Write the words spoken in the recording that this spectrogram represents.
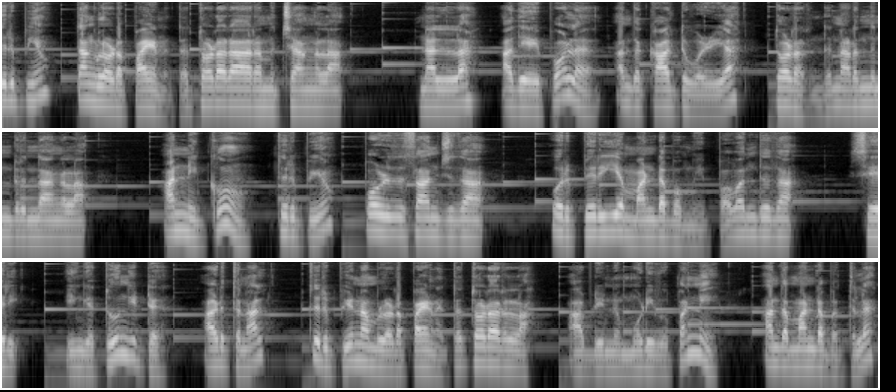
திருப்பியும் தங்களோட பயணத்தை தொடர ஆரம்பிச்சாங்களாம் நல்லா அதே போல அந்த காட்டு வழியா தொடர்ந்து நடந்துட்டு இருந்தாங்களாம் அன்னைக்கும் திருப்பியும் பொழுது சாஞ்சுதான். ஒரு பெரிய மண்டபம் இப்போ வந்துதான். சரி இங்க தூங்கிட்டு அடுத்த நாள் திருப்பியும் நம்மளோட பயணத்தை தொடரலாம் அப்படின்னு முடிவு பண்ணி அந்த மண்டபத்தில்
